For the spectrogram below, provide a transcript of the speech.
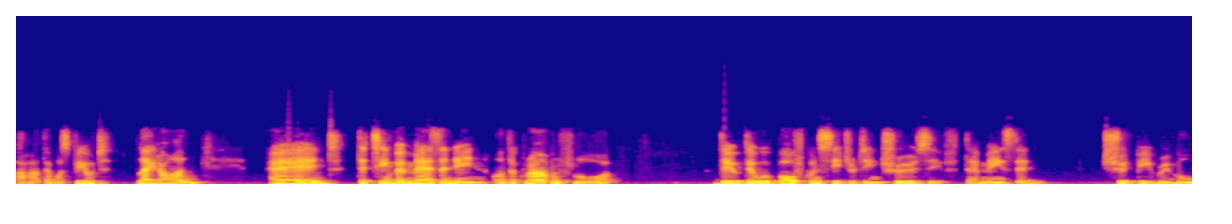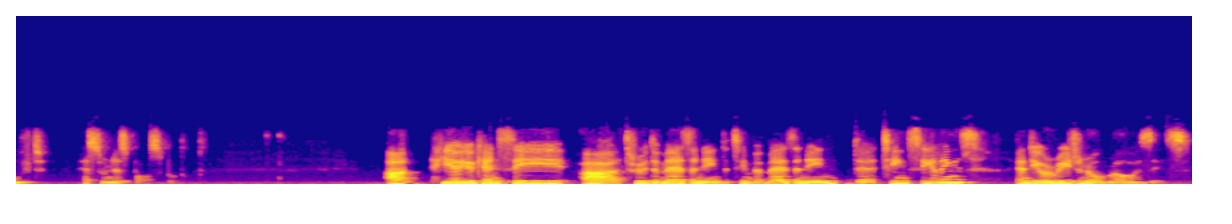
uh, that was built later on and the timber mezzanine on the ground floor. They, they were both considered intrusive. That means that should be removed as soon as possible. Uh, here you can see uh, through the mezzanine, the timber mezzanine, the tin ceilings and the original roses.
